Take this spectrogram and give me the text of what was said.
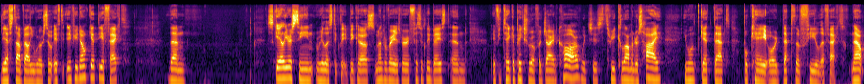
the f-stop value works. So if, if you don't get the effect, then scale your scene realistically because mental ray is very physically based and if you take a picture of a giant car which is three kilometers high you won't get that bokeh or depth of field effect. Now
